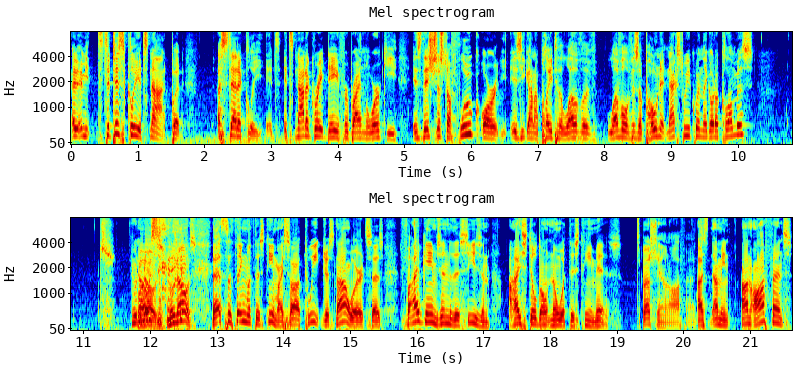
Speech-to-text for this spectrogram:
I I mean, statistically, it's not, but aesthetically, it's it's not a great day for Brian Lewerke. Is this just a fluke, or is he gonna play to the level of level of his opponent next week when they go to Columbus? Who knows? Who knows? That's the thing with this team. I saw a tweet just now where it says five games into this season, I still don't know what this team is. especially on offense. I, I mean, on offense,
